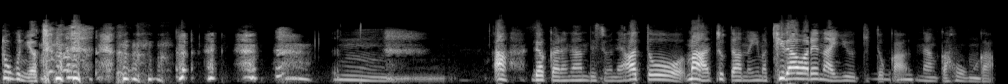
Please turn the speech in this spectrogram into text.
特にやってない。うん。あ、だからなんですよね。あと、まあちょっとあの今、嫌われない勇気とか、うんなんか本が、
